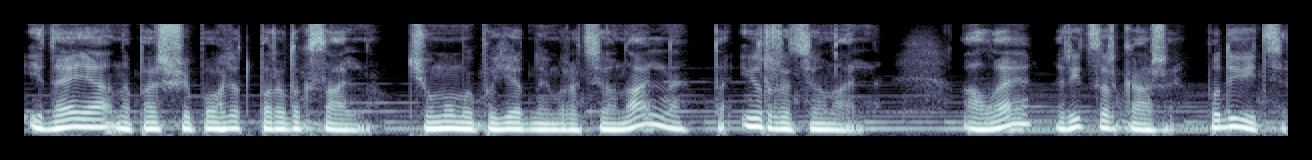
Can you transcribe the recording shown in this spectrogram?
Ідея, на перший погляд, парадоксальна, чому ми поєднуємо раціональне та ірраціональне. Але Ріцер каже: подивіться,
